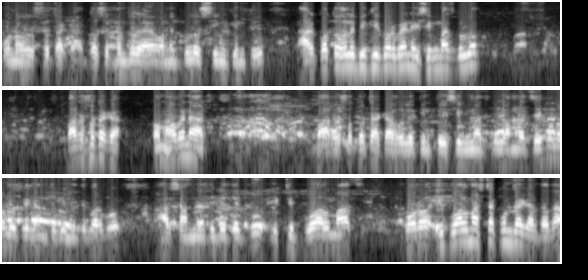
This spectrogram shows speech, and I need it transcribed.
পনেরোশো টাকা। দর্শক বন্ধুরা অনেকগুলো শিং কিন্তু। আর কত হলে বিক্রি করবেন এই শিং মাছগুলো? বারোশো টাকা, কম হবে না আর। বারোশত টাকা হলে কিন্তু এই শিং মাছগুলো আমরা যে কোনো লোক এখান থেকে নিতে পারব। আর সামনের দিকে দেখব একটি বোয়াল মাছ। বড়, এই বোয়াল মাছটা কোন জায়গার দাদা?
